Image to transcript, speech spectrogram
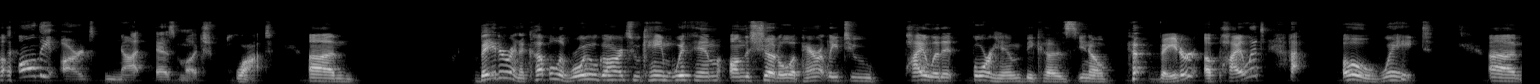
all the art, not as much plot. Um, Vader and a couple of royal guards who came with him on the shuttle, apparently to pilot it for him, because you know, Vader, a pilot? Oh wait, uh,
